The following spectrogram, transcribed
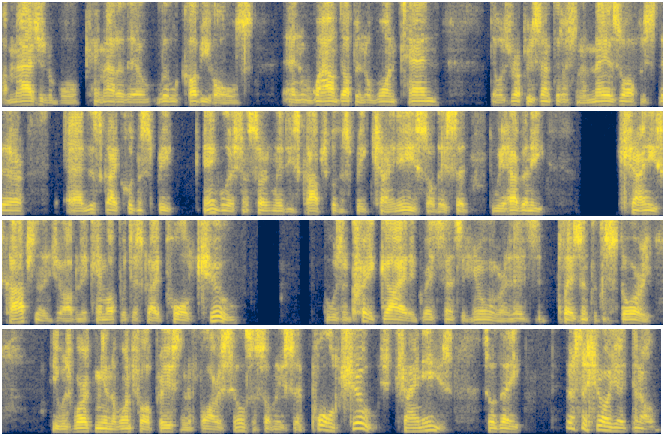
imaginable came out of their little cubby holes and wound up in the 110. There was representatives from the mayor's office there, and this guy couldn't speak English, and certainly these cops couldn't speak Chinese. So they said, "Do we have any Chinese cops in the job?" And they came up with this guy Paul Chu, who was a great guy, had a great sense of humor, and it plays into the story. He was working in the 112 precinct in the Forest Hills, and somebody said, "Paul Chu, Chinese." So they just to show you, you know,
